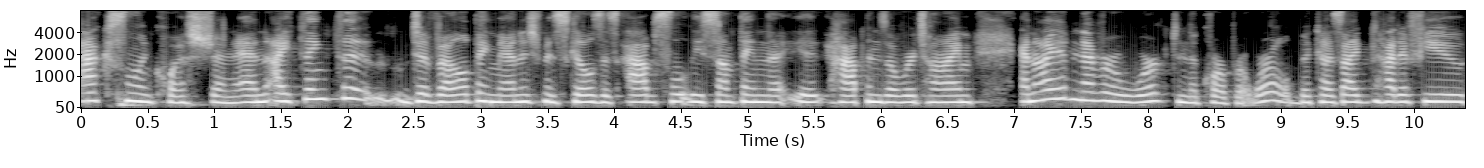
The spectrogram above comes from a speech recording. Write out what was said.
excellent question. And I think that developing management skills is absolutely something that it happens over time. And I had never worked in the corporate world because I had a few,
